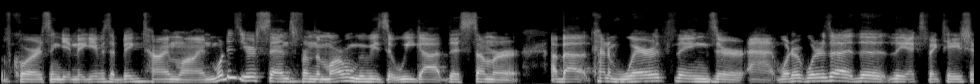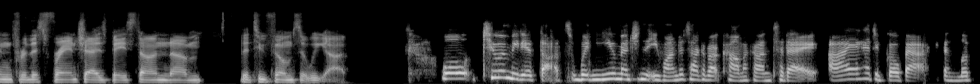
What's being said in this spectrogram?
of course, and they gave us a big timeline. What is your sense from the Marvel movies that we got this summer about kind of where things are at? What are what is the the, the expectation for this franchise based on um, the two films that we got? Well, two immediate thoughts. When you mentioned that you wanted to talk about Comic Con today, I had to go back and look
